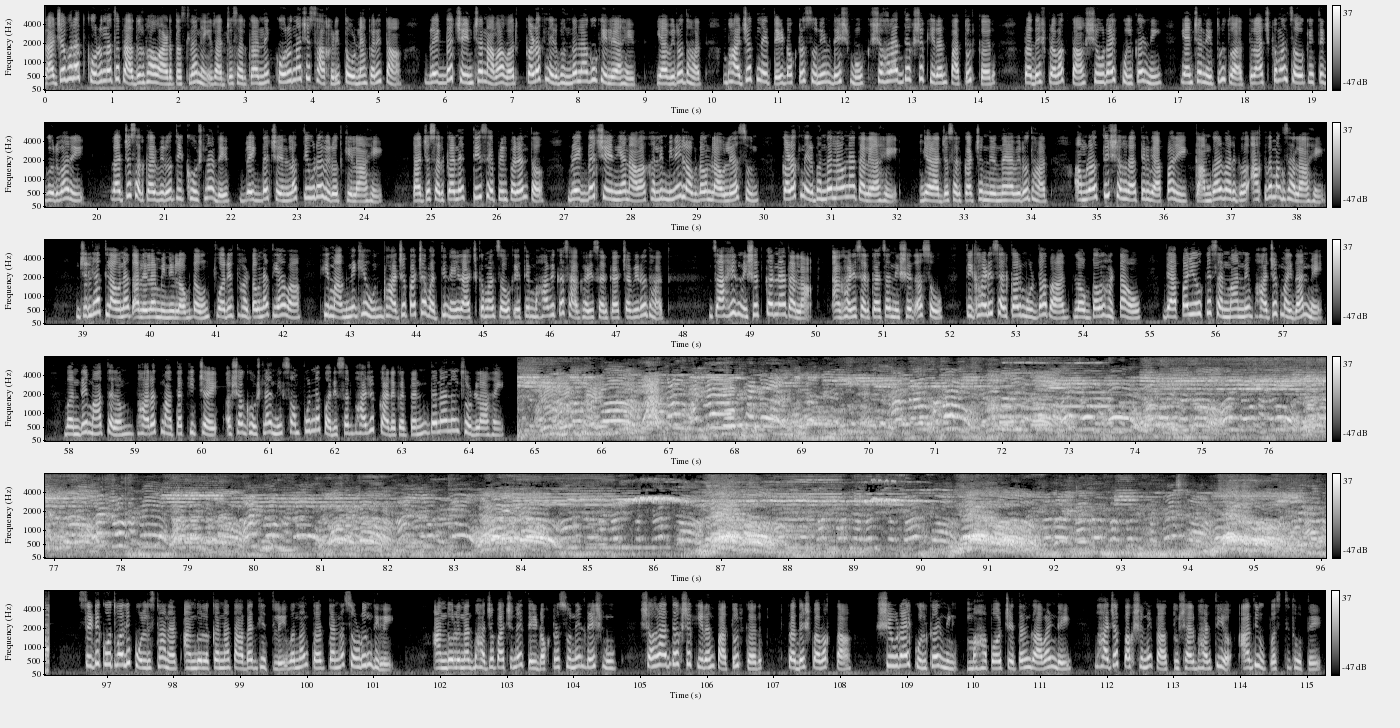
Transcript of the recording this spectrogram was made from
राज्यभरात कोरोनाचा प्रादुर्भाव वाढत असल्याने राज्य सरकारने कोरोनाची साखळी तोडण्याकरिता ब्रेक द चेनच्या नावावर कडक निर्बंध लागू केले आहेत. या विरोधात भाजप नेते डॉक्टर सुनील देशमुख शहराध्यक्ष किरण पातुरकर प्रदेश प्रवक्ता शिवराय कुलकर्णी यांच्या नेतृत्वात राजकमल चौक येथे गुरुवारी राज्य सरकारविरोधी घोषणा देत ब्रेक द चेनला तीव्र विरोध केला आहे. राज्य सरकारने तीस एप्रिलपर्यंत ब्रेक द चेन या नावाखाली मिनी लॉकडाऊन लावले असून कडक निर्बंध लावण्यात आले आहे. या राज्य सरकारच्या निर्णयाविरोधात अमरावती शहरातील व्यापारी कामगार वर्ग आक्रमक झाला आहे. जिल्ह्यात लावण्यात आलेला मिनी लॉकडाऊन त्वरित हटवण्यात यावा ही मागणी घेऊन भाजपाच्या वतीने राजकमल चौक येथे महाविकास आघाडी सरकारच्या विरोधात जाहीर निषेध करण्यात आला. आघाडी सरकारचा निषेध असो तिघाड़ी सरकार मुर्दाबाद लॉकडाऊन हटाओ व्यापारियों के सम्मान में भाजप मैदान में वंदे मातरम भारत माता की जय अशा घोषणांनी संपूर्ण परिसर भाजप कार्यकर्त्यांनी दणानून सोडला आहे. सिटी कोतवाली पोलीस ठाण्यात आंदोलकांना ताब्यात घेतले व नंतर त्यांना सोडून दिले. आंदोलनात भाजपाचे नेते डॉक्टर सुनील देशमुख शहराध्यक्ष किरण पातुरकर प्रदेश प्रवक्ता शिवराय कुलकर्णी महापौर चेतन गावंडे भाजप पक्षनेता तुषार भारतीय आदी उपस्थित होते.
